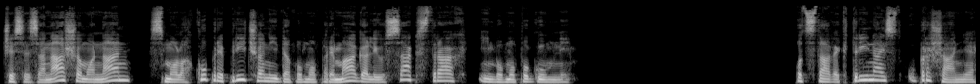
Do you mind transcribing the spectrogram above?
Če se zanašamo na nj, smo lahko prepričani, da bomo premagali vsak strah in bomo pogumni. Odstavek 13. Vprašanje.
